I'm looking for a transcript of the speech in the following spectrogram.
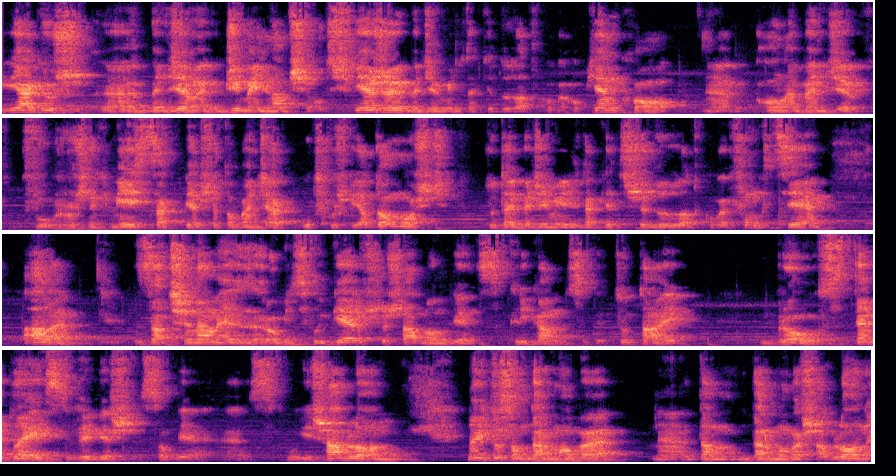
jak już będziemy, Gmail nam się odświeży, będziemy mieli takie dodatkowe okienko. One będzie w dwóch różnych miejscach. Pierwsze to będzie jak utwórz wiadomość. Tutaj będziemy mieli takie trzy dodatkowe funkcje, ale zaczynamy robić swój pierwszy szablon, więc klikamy sobie tutaj. Browse Templates, wybierz sobie e, swój szablon. No i tu są darmowe, e, darmowe szablony,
